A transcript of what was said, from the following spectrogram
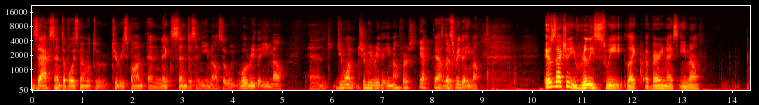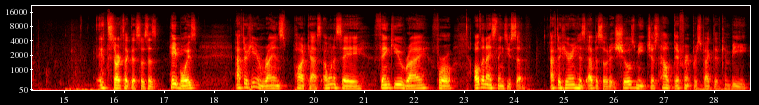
Zach sent a voice memo to, to respond and Nick sent us an email. So we, we'll read the email and do you want should we read the email first? Yeah. Yeah, do let's read the email. It was actually really sweet, like a very nice email. It starts like this. So it says, "Hey boys, after hearing Ryan's podcast, I want to say thank you, Rye, for all the nice things you said. After hearing his episode, it shows me just how different perspective can be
